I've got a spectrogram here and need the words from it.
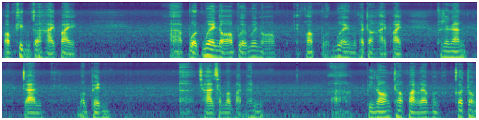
ความคิดก็หายไปปวดเมื่อยหนอปวดเมื่อยหนอ ความปวดเมื่อยมันก็ต้องหายไป เพราะฉะนั้นการบำเพ็ญฌานสมบัตินั้นพี่น้องถ้าฟังแล้วมันก็ต้อง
